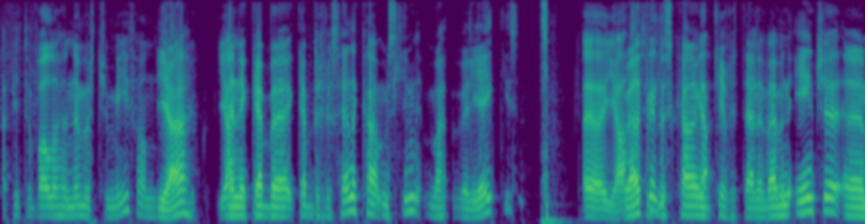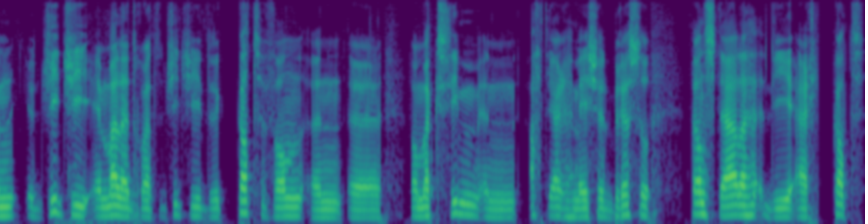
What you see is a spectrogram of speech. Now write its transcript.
Heb je toevallig een nummertje mee van? Ja. En ik heb, ik heb er waarschijnlijk... ga- Misschien... Maar wil jij kiezen? Eh, ja, Welke? Dus ik ga hem een keer vertellen. We hebben eentje, ehm, Gigi en Maladroit. Gigi, de kat van, een, eh, van Maxime, een achtjarig meisje uit Brussel. Frans Talen, die haar kat,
